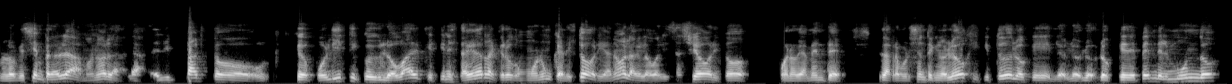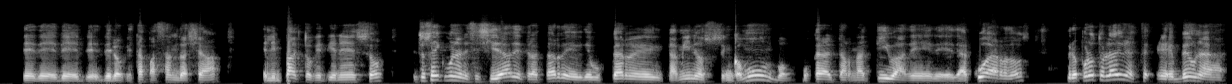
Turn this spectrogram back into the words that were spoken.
lo que siempre hablábamos, ¿no? el impacto geopolítico y global que tiene esta guerra, creo como nunca en la historia, ¿no? La globalización y todo, bueno, obviamente la revolución tecnológica y todo lo que, lo, que depende del mundo de, de, lo que está pasando allá. El impacto que tiene eso. Entonces hay como una necesidad de tratar de, buscar eh, caminos en común, buscar alternativas de, acuerdos, pero por otro lado eh, veo una,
